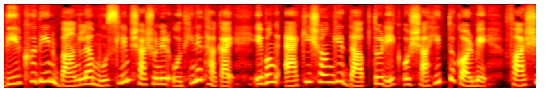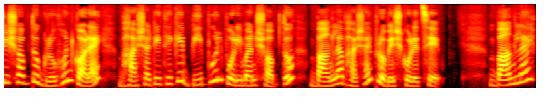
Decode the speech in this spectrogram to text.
দীর্ঘদিন বাংলা মুসলিম শাসনের অধীনে থাকায় এবং একই সঙ্গে দাপ্তরিক ও সাহিত্যকর্মে ফার্সি শব্দ গ্রহণ করায় ভাষাটি থেকে বিপুল পরিমাণ শব্দ বাংলা ভাষায় প্রবেশ করেছে। বাংলায়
